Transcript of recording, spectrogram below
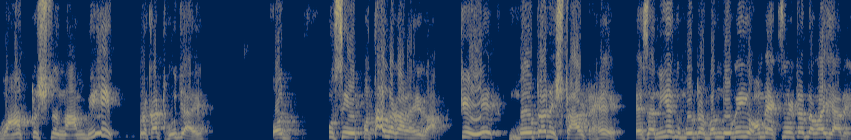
वहाँ कृष्ण नाम भी प्रकट हो जाए और उसे पता लगा रहेगा कि मोटर स्टार्ट है। ऐसा नहीं है कि मोटर बंद हो गई, हम एक्सीटर दबाई जा रहे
